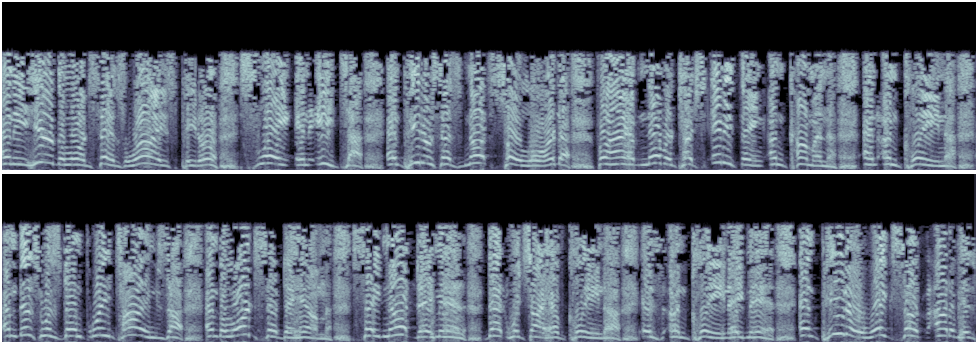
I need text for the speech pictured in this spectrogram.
and he hear the Lord says, rise Peter, slay and eat. Uh, and Peter says, not so Lord, for I have never touched anything uncommon and unclean. And this was done three times. Uh, and the Lord said to him, say not, amen, that which I have cleaned uh, is unclean, amen. And Peter wakes up out of his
